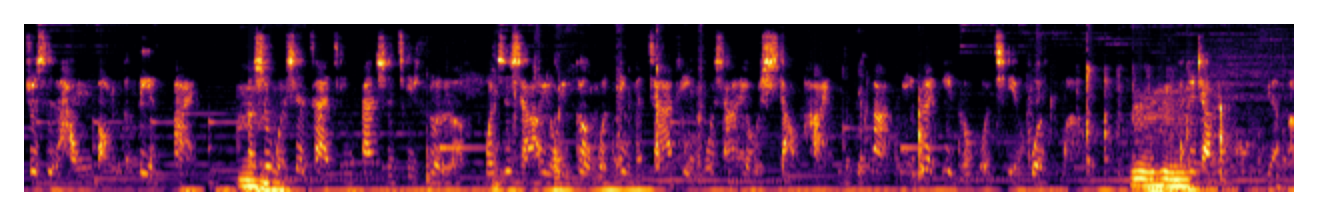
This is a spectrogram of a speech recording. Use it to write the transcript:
就是毫无保留的恋爱。可是我现在已经三十几岁了，我只想要有一个稳定的家庭，我想要有小孩。那你愿意跟我结婚吗？嗯哼，他就叫彭于晏嘛。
